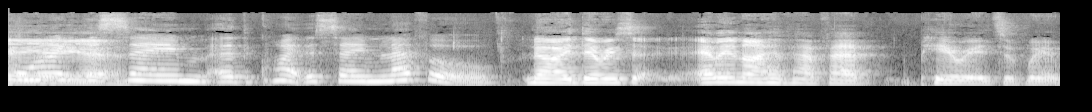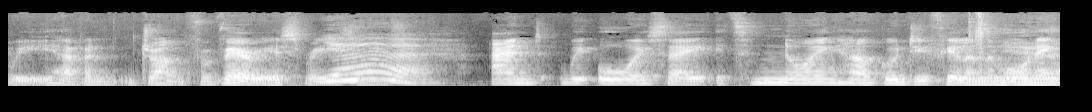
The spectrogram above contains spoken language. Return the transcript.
yeah, quite yeah. the same at quite the same level. no, there is. Ellie and I have, have had periods of where we haven't drunk for various reasons. Yeah. And we always say it's annoying how good you feel in the morning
